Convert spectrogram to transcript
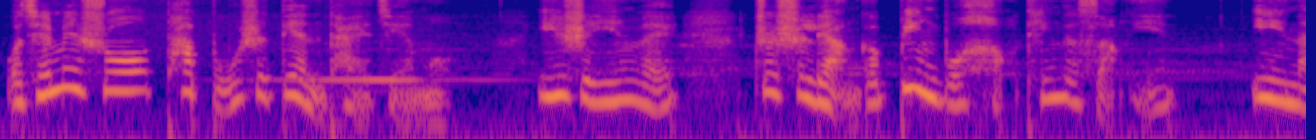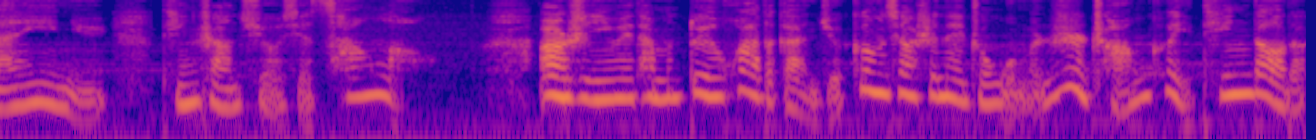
我前面说它不是电台节目。”一是因为这是两个并不好听的嗓音，一男一女，听上去有些苍老；二是因为他们对话的感觉更像是那种我们日常可以听到的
